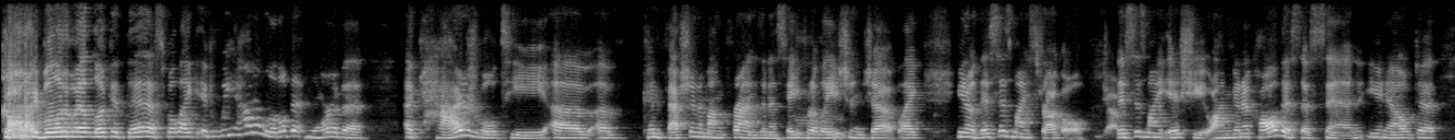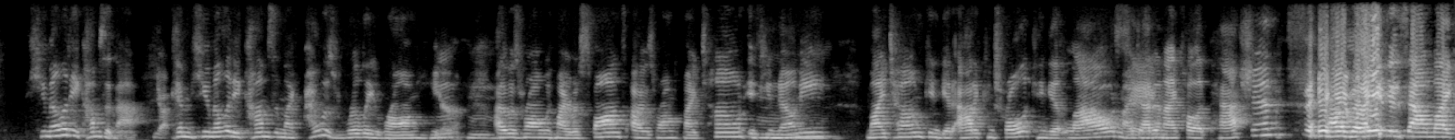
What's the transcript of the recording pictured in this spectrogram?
god i blew it look at this but like if we had a little bit more of a a casualty of of confession among friends in a safe mm-hmm. relationship like you know this is my struggle yeah. this is my issue i'm going to call this a sin you know to humility comes in that. Yeah. Humility comes in like, I was really wrong here. Mm-hmm. I was wrong with my response. I was wrong with my tone. If you know me, mm. My tone can get out of control. It can get loud. Same. My dad and I call it passion. Same. it can sound like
